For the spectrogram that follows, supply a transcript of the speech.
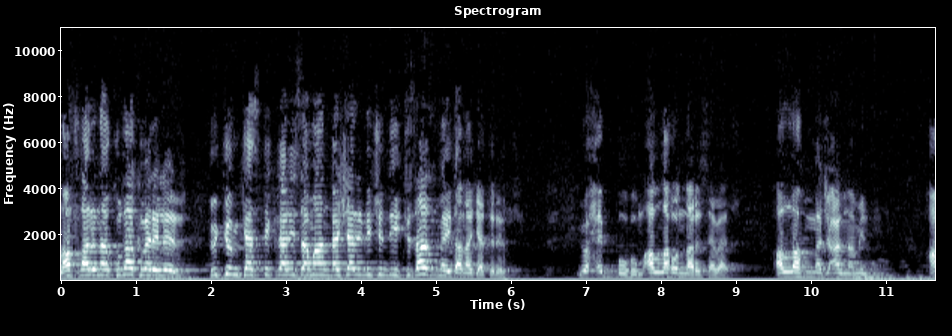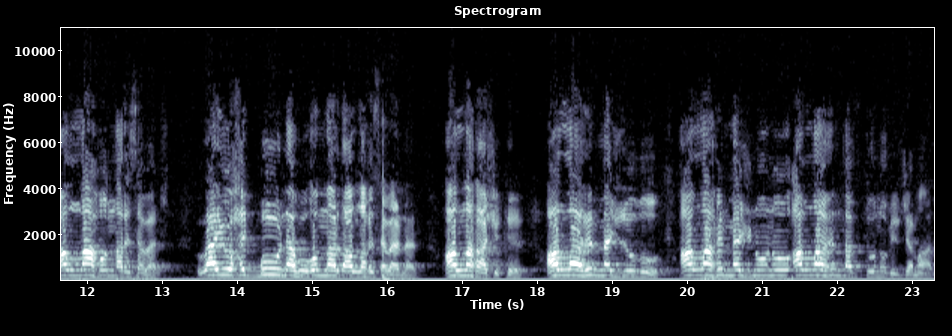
Laflarına kulak verilir. Hüküm kestikleri zaman beşerin içinde ihtizaz meydana getirir. Yuhibbuhum. Allah onları sever. Allahümme cealna minhum. Allah onları sever. Ve yuhibbunehu. Onlar da Allah'ı severler. Allah aşıkı, Allah'ın meczubu, Allah'ın mecnunu, Allah'ın meftunu bir cemaat.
